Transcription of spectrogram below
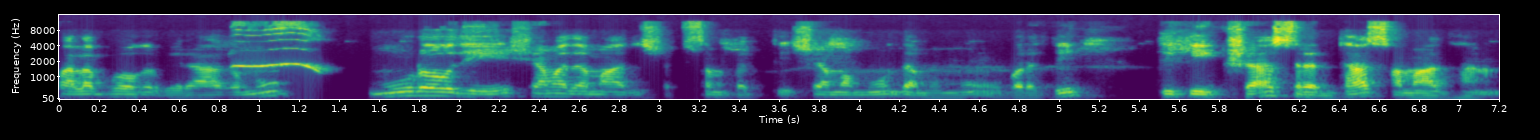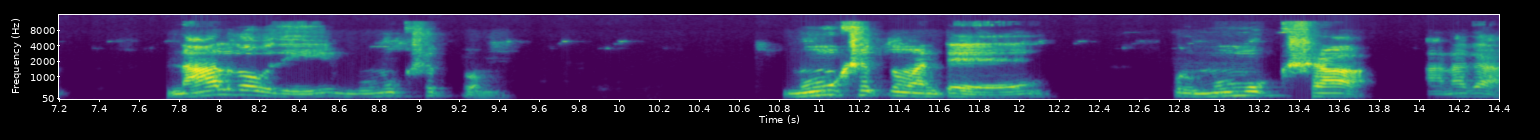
ఫలభోగ విరాగము మూడవది శమదమాది షట్ సంపత్తి శమము దమము ఉపరతి తితీక్ష శ్రద్ధ సమాధానం. నాలుగవది ముముక్షుత్వం. ముముక్షుత్వం అంటే ఇప్పుడు ముముక్ష అనగా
